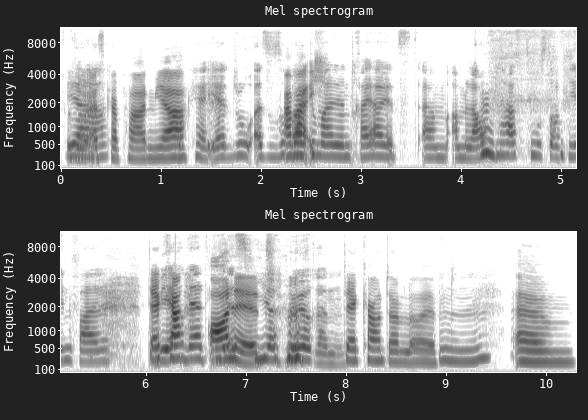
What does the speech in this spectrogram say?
für Ja. so Eskapaden, ja. Okay, ja, du, also Aber sobald ich- du mal einen Dreier jetzt ähm, am Laufen hast, musst du auf jeden Fall, Der ihr on es it. hier hören. Der Countdown läuft. Mhm. Ähm,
